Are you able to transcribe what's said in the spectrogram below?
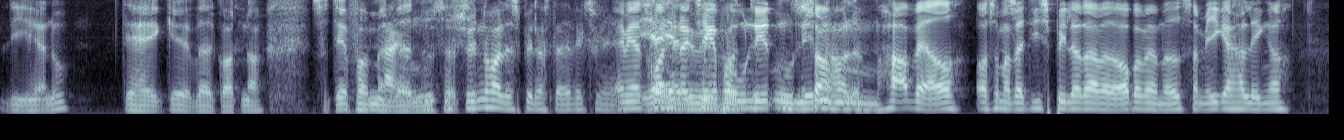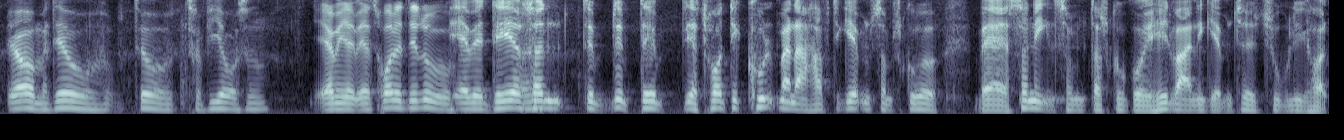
lige her nu. Det har ikke øh, været godt nok. Så derfor har man Nej, været nødt til. U17-holdet spiller stadigvæk turnering. Jamen, jeg tror, Ja, ja, Henrik er tænker på på U19, U19 som holdet. har været, og som har været de spillere, der har været op og været med, som ikke er her længere. Jo, men det er jo, det er jo 3-4 år siden. Jamen, jeg, jeg tror, det er det, du... Ja, men det er sådan, det, det, det, jeg tror, det kult, man har haft igennem, som skulle være sådan en, som der skulle gå i hele vejen igennem til et Superliga-hold,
